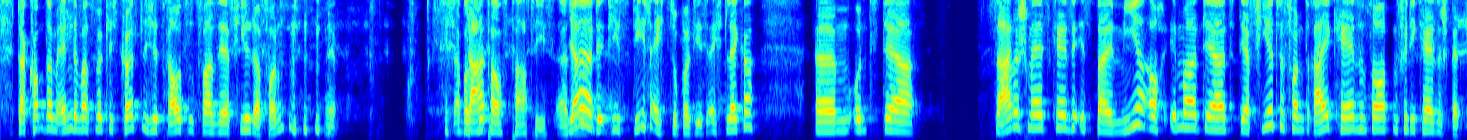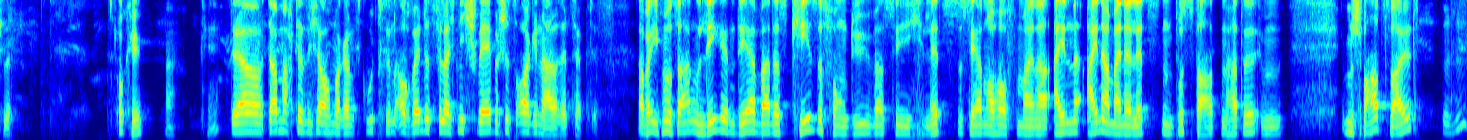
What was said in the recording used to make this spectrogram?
da kommt am Ende was wirklich Köstliches raus und zwar sehr viel davon. Ja. Ist aber da, super auf Partys. Also, ja, die, die, ist, die ist echt super, die ist echt lecker. Ähm, und der Sahneschmelzkäse ist bei mir auch immer der, der vierte von drei Käsesorten für die Käsespätzle. Okay. Ah, okay. Der, da macht er sich auch mal ganz gut drin, auch wenn das vielleicht nicht schwäbisches Originalrezept ist. Aber ich muss sagen, legendär war das Käsefondue, was ich letztes Jahr noch auf meiner, ein, einer meiner letzten Busfahrten hatte im, im Schwarzwald. Mhm.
